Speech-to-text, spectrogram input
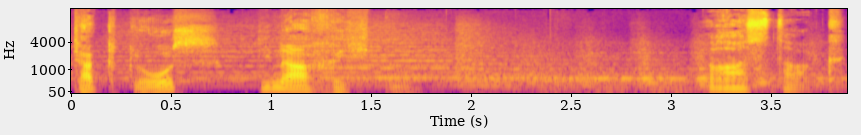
Taktlos die Nachrichten. Rostock.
